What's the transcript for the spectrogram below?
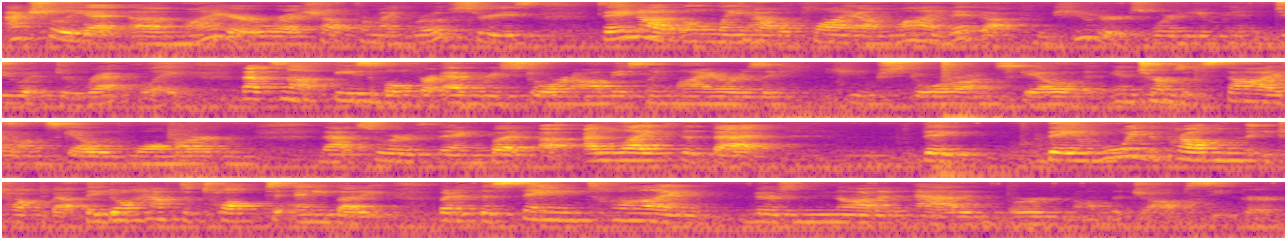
Actually, at uh, Meijer, where I shop for my groceries, they not only have apply online, they've got computers where you can do it directly. That's not feasible for every store, and obviously Meijer is a huge store on scale in terms of size, on scale with Walmart and that sort of thing. But uh, I like that that they they avoid the problem that you talked about. They don't have to talk to anybody, but at the same time, there's not an added burden on the job seeker.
